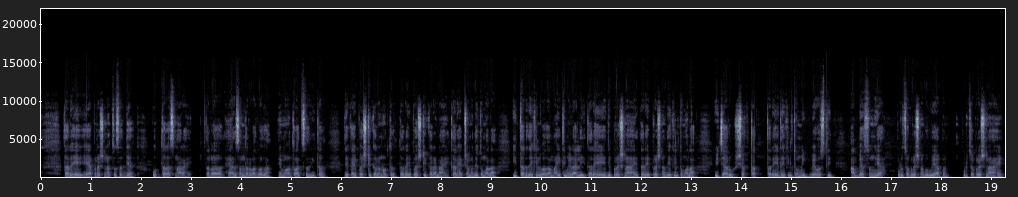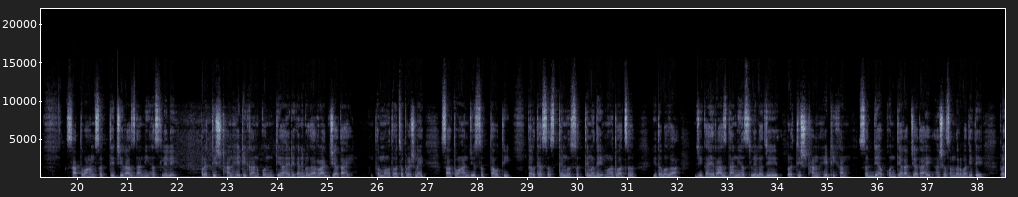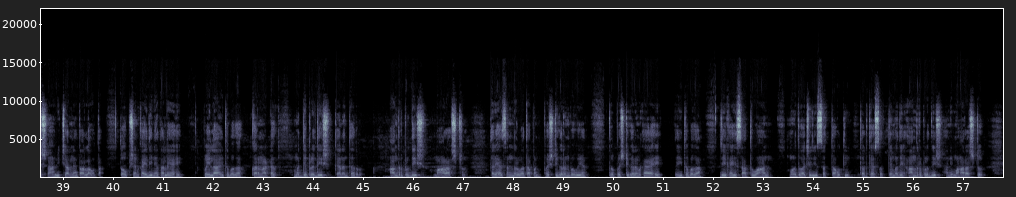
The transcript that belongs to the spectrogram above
तर हे या प्रश्नाचं सध्या उत्तर असणार आहे. तर ह्या संदर्भात बघा हे महत्त्वाचं इथं जे काही स्पष्टीकरण होतं तर हे स्पष्टीकरण आहे. तर ह्याच्यामध्ये तुम्हाला इतर देखील बघा माहिती मिळाली तर हे जे प्रश्न आहे तर हे प्रश्न देखील तुम्हाला विचारू शकतात. तर हे देखील तुम्ही व्यवस्थित अभ्यासून घ्या. पुढचा प्रश्न बघूया आपण. पुढचा प्रश्न आहे सातवाहन सत्तेची राजधानी असलेले प्रतिष्ठान हे ठिकाण कोणते आहे? ठिकाणी बघा राज्यात आहे. तर महत्त्वाचा प्रश्न आहे सातवाहन जी सत्ता होती तर त्या सत्ते सत्तेमध्ये महत्त्वाचं इथं बघा जे काही राजधानी असलेलं जे प्रतिष्ठान हे ठिकाण सध्या कोणत्या राज्यात आहे अशा संदर्भात इथे प्रश्न हा विचारण्यात आला होता. तर ऑप्शन काय देण्यात आले आहे? पहिला आहे तर बघा कर्नाटक मध्य प्रदेश त्यानंतर आंध्र प्रदेश महाराष्ट्र. तर ह्या संदर्भात आपण स्पष्टीकरण बघूया. तर स्पष्टीकरण काय आहे? तर इथं बघा जे काही सातवाहन महत्त्वाची जी सत्ता होती तर त्या सत्तेमध्ये आंध्र प्रदेश आणि महाराष्ट्र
